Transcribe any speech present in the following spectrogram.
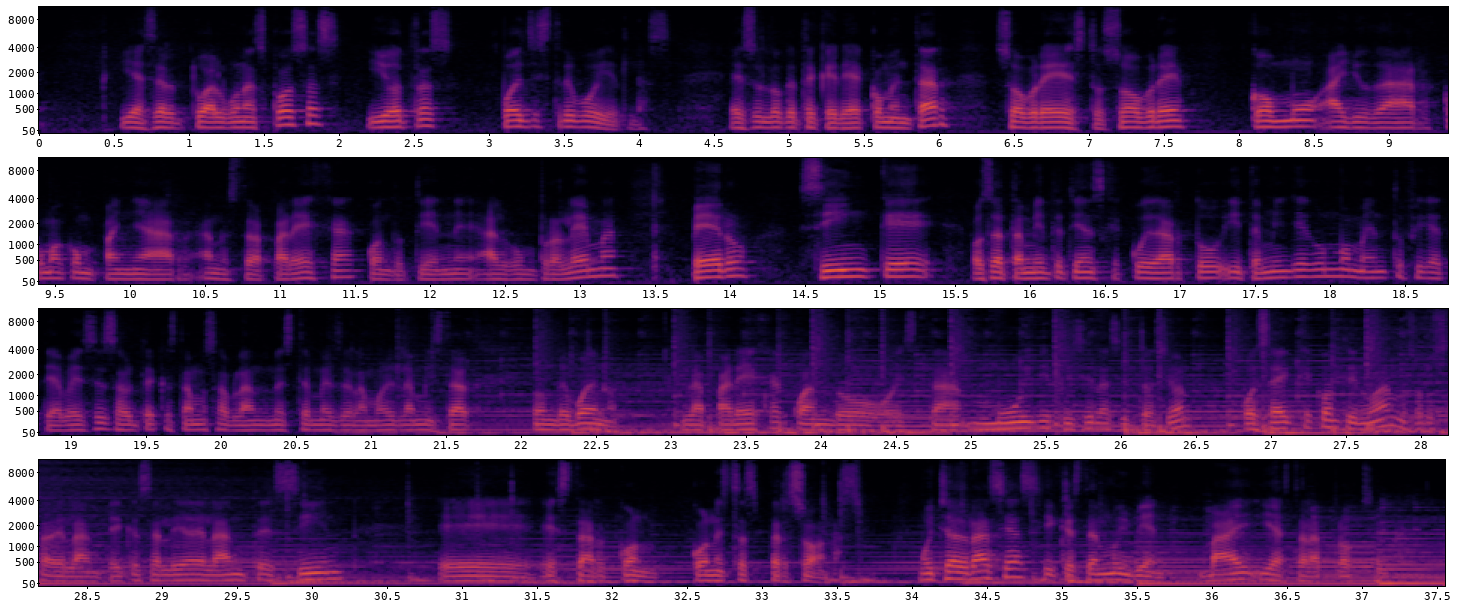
y hacer tú algunas cosas y otras puedes distribuirlas. Eso es lo que te quería comentar sobre esto, sobre cómo ayudar, cómo acompañar a nuestra pareja cuando tiene algún problema, pero sin que o sea, también te tienes que cuidar tú y también llega un momento, fíjate, a veces ahorita que estamos hablando en este mes del amor y la amistad, donde bueno, la pareja cuando está muy difícil la situación, pues hay que continuar nosotros adelante, hay que salir adelante sin eh, estar con, con estas personas. Muchas gracias y que estén muy bien. Bye y hasta la próxima.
